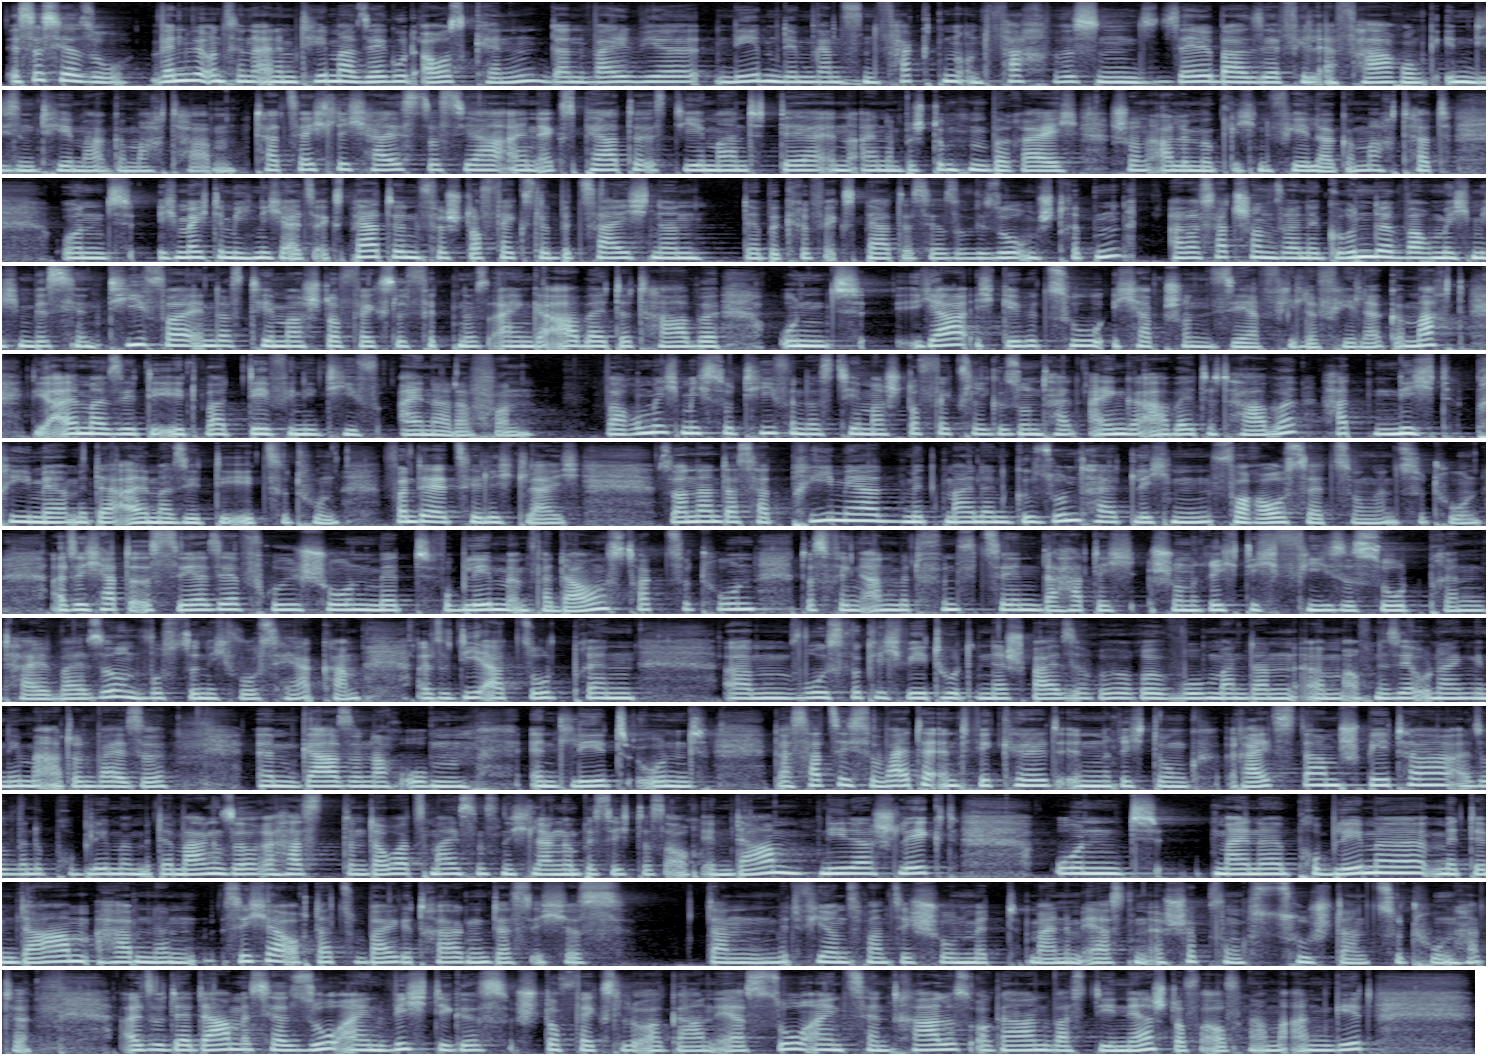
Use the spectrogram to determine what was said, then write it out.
Es ist ja so, wenn wir uns in einem Thema sehr gut auskennen, dann weil wir neben dem ganzen Fakten- und Fachwissen selber sehr viel Erfahrung in diesem Thema gemacht haben. Tatsächlich heißt das ja, ein Experte ist jemand, der in einem bestimmten Bereich schon alle möglichen Fehler gemacht hat. Und ich möchte mich nicht als Expertin für Stoffwechsel bezeichnen. Der Begriff Experte ist ja sowieso umstritten. Aber es hat schon seine Gründe, warum ich mich ein bisschen tiefer in das Thema Stoffwechselfitness eingearbeitet habe. Und ja, ich gebe zu, ich habe schon sehr viele Fehler gemacht. Die Almased-Diät war definitiv einer davon. Warum ich mich so tief in das Thema Stoffwechselgesundheit eingearbeitet habe, hat nicht primär mit der Almasit-Diät zu tun, von der erzähle ich gleich, sondern das hat primär mit meinen gesundheitlichen Voraussetzungen zu tun. Also ich hatte es sehr, sehr früh schon mit Problemen im Verdauungstrakt zu tun. Das fing an mit 15, da hatte ich schon richtig fieses Sodbrennen teilweise und wusste nicht, wo es herkam. Also die Art Sodbrennen, ähm, wo es wirklich wehtut in der Speiseröhre, wo man dann ähm, auf eine sehr unangenehme Art und Weise ähm, Gase nach oben entlädt und das hat sich so weiterentwickelt in Richtung Reizdarm später. Also wenn du Probleme mit der Magensäure hast, dann dauert es meistens nicht lange, bis sich das auch im Darm niederschlägt. Und meine Probleme mit dem Darm haben dann sicher auch dazu beigetragen, dass ich es dann mit 24 schon mit meinem ersten Erschöpfungszustand zu tun hatte. Also der Darm ist ja so ein wichtiges Stoffwechselorgan. Er ist so ein zentrales Organ, was die Nährstoffaufnahme angeht.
